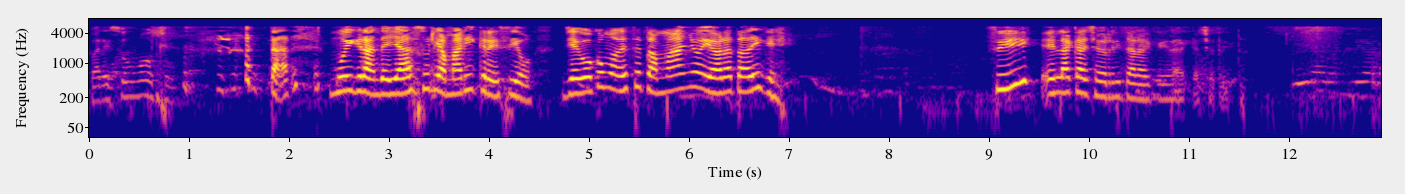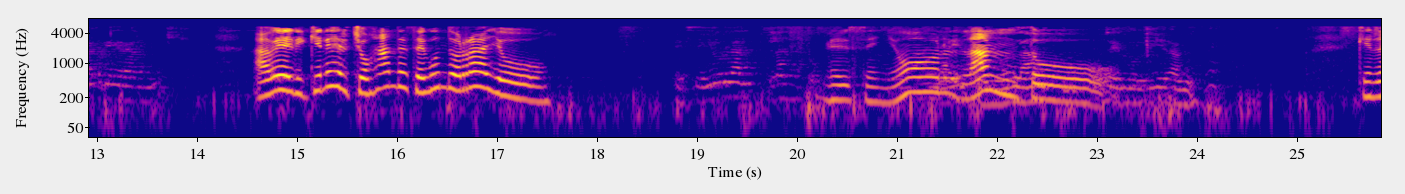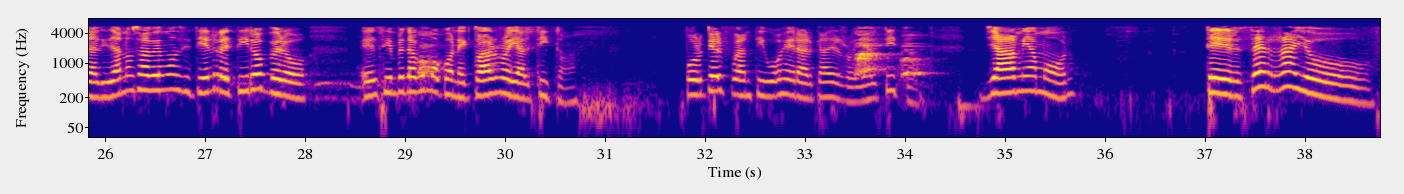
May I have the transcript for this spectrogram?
Parece un oso. Está muy grande. Ya Zuliamari creció. Llegó como de este tamaño y ahora está de qué? Sí, es la cachorrita la que la cachorrita. A ver, ¿y quién es el Chohan del segundo rayo? El señor Lanto. El señor Lanto. Que en realidad no sabemos si tiene retiro, pero él siempre está como conectado al Royal Tito. Porque él fue antiguo jerarca del Royal Tito. Ya, mi amor. Tercer rayo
